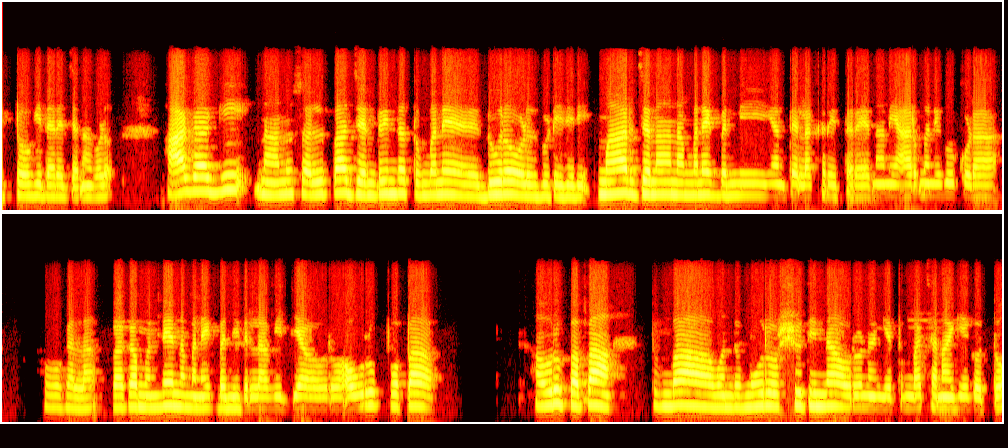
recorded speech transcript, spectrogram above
ಇಟ್ಟೋಗಿದ್ದಾರೆ ಜನಗಳು. ಹಾಗಾಗಿ ನಾನು ಸ್ವಲ್ಪ ಜನರಿಂದ ತುಂಬಾನೇ ದೂರ ಉಳಿದ್ಬಿಟ್ಟಿದ್ದೀನಿ ಸುಮಾರು ಜನ ನಮ್ ಮನೆಗ್ ಬನ್ನಿ ಅಂತೆಲ್ಲ ಕರೀತಾರೆ. ನಾನು ಯಾರ ಮನೆಗೂ ಕೂಡ ಹೋಗಲ್ಲ. ಇವಾಗ ಮೊನ್ನೆ ನಮ್ಮ ಮನೆಗ್ ಬಂದಿದ್ರಲ್ಲ ವಿದ್ಯಾ ಅವರು ಅವರು ಪಾಪ ಅವರು ಪಾಪ ತುಂಬಾ ಒಂದು ಮೂರು ವರ್ಷದಿಂದ ಅವರು ನಂಗೆ ತುಂಬಾ ಚೆನ್ನಾಗಿ ಗೊತ್ತು.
